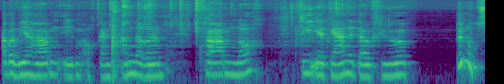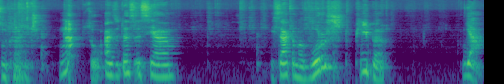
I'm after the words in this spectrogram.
Aber wir haben eben auch ganz andere Farben noch, die ihr gerne dafür benutzen könnt. Na, so, also das ist ja ich sage immer Wurst, Piepe. Ja.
